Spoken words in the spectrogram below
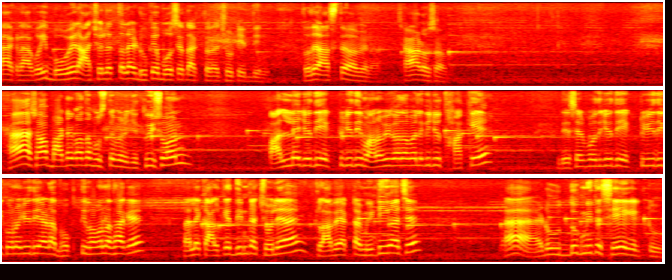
রাখ রাখ, ওই বউয়ের আঁচলের তলায় ঢুকে বসে থাকতো না ছুটির দিন। তোদের আসতে হবে না, ছাড় সব হ্যাঁ সব ভাটের কথা বুঝতে পেরেছি। তুই শোন, পারলে যদি একটু যদি মানবিকতা বলে কিছু থাকে, দেশের প্রতি যদি একটু যদি কোনো যদি একটা ভক্তি ভাবনা থাকে তাহলে কালকের দিনটা চলে আয়, ক্লাবে একটা মিটিং আছে। হ্যাঁ একটু উদ্যোগ নিতে শেখ একটু।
